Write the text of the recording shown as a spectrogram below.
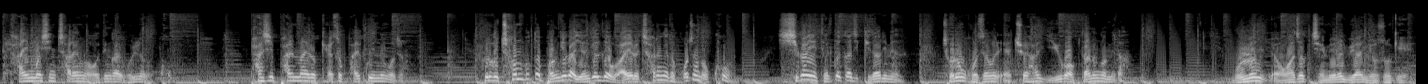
타임머신 차량을 어딘가에 올려놓고 88마일로 계속 밟고 있는 거죠. 그리고 처음부터 번개가 연결된 와이어를 차량에다 꽂아놓고 시간이 될 때까지 기다리면 저런 고생을 애초에 할 이유가 없다는 겁니다. 물론 영화적 재미를 위한 요소기에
